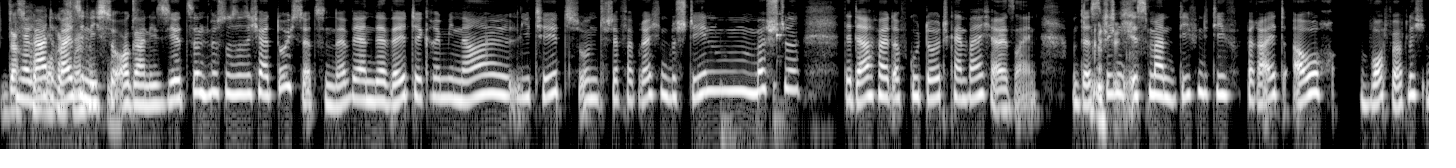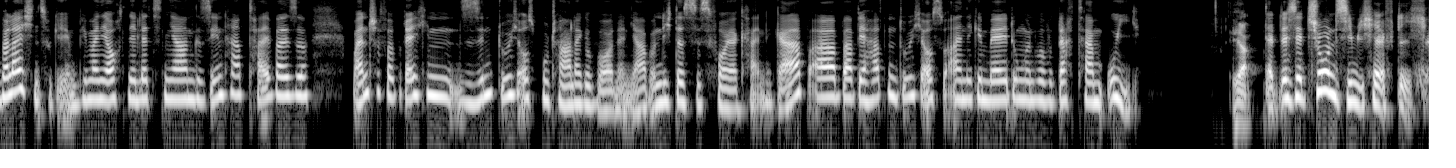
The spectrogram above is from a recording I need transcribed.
Das ja, gerade weil sie nicht so organisiert sind, müssen sie sich halt durchsetzen. Ne? Wer in der Welt der Kriminalität und der Verbrechen bestehen möchte, der darf halt auf gut Deutsch kein Weichei sein. Und deswegen Richtig. ist man definitiv bereit, auch wortwörtlich über Leichen zu gehen. Wie man ja auch in den letzten Jahren gesehen hat, teilweise manche Verbrechen sind durchaus brutaler geworden in Japan. Nicht, dass es vorher keine gab, aber wir hatten durchaus so einige Meldungen, wo wir gedacht haben, ui, ja. Das ist jetzt schon ziemlich heftig.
